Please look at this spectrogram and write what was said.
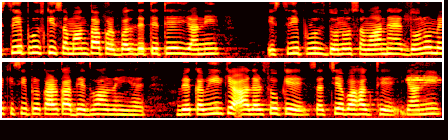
स्त्री पुरुष की समानता पर बल देते थे, यानी स्त्री पुरुष दोनों समान हैं, दोनों में किसी प्रकार का भेदभाव नहीं है। वे कबीर के आदर्शों के सच्चे वाहक थे, यानी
